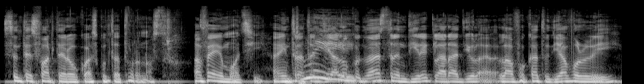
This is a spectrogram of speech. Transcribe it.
Sunteți foarte rău cu ascultătorul nostru. Avea emoții. A intrat Dom'le, în dialog cu dumneavoastră, în direct la radio, la, la avocatul diavolului.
